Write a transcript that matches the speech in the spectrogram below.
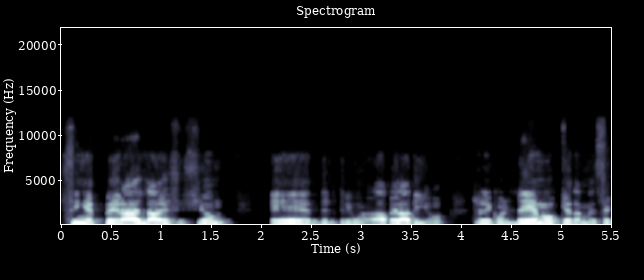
sin esperar la decisión eh, del Tribunal Apelativo. Recordemos que también se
